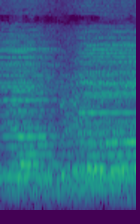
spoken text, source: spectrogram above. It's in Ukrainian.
Люблю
